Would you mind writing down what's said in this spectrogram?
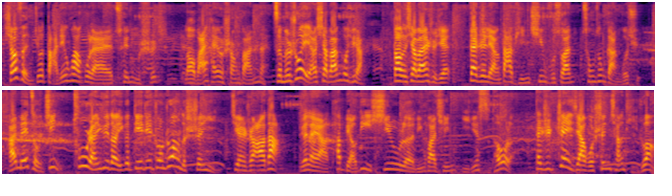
小粉就打电话过来催弄尸体。老白还要上班呢，怎么说也要下班过去啊。到了下班时间，带着两大瓶氢氟酸匆匆赶过去，还没走近，突然遇到一个跌跌撞撞的身影，竟然是阿大。原来呀、他表弟吸入了磷化氢，已经死透了。但是这家伙身强体壮，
